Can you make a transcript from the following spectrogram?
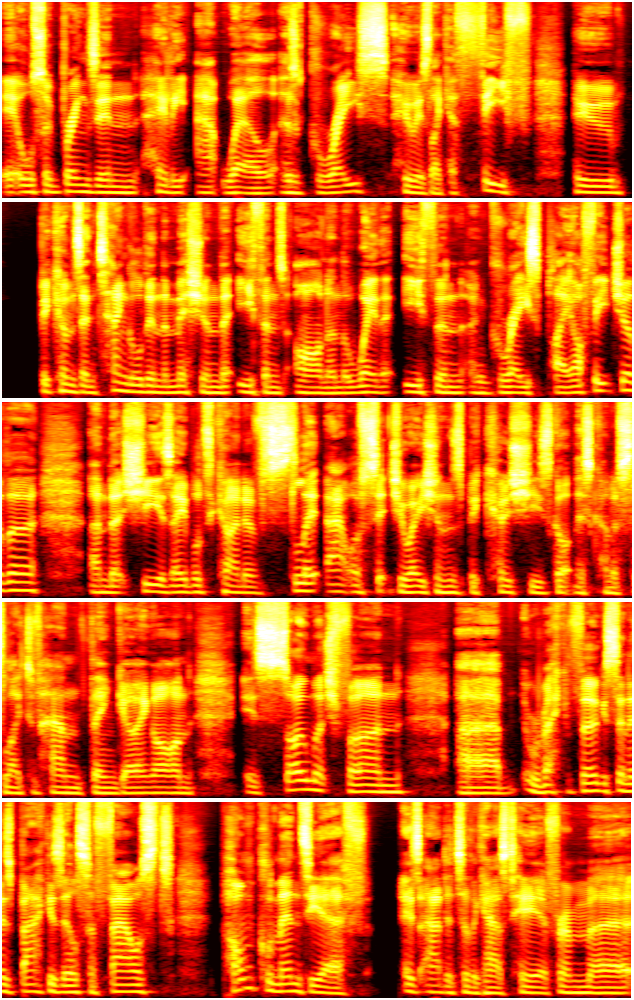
It also brings in Hayley Atwell as Grace, who is like a thief who becomes entangled in the mission that Ethan's on and the way that Ethan and Grace play off each other and that she is able to kind of slip out of situations because she's got this kind of sleight of hand thing going on is so much fun. Uh, Rebecca Ferguson is back as Ilsa Faust. Pom Clementieff is added to the cast here from uh,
